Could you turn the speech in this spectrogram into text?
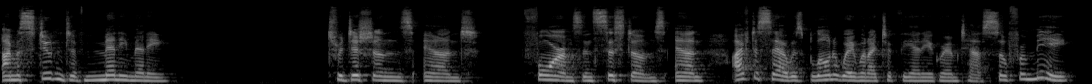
I'm a student of many, many traditions and forms and systems. And I have to say, I was blown away when I took the Enneagram test. So for me,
